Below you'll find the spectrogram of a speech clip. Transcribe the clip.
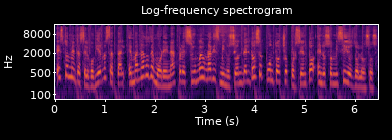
Esto mientras el gobierno estatal emanado de Morena presume una disminución del 12.8% en los homicidios dolosos.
